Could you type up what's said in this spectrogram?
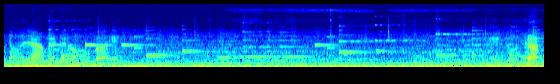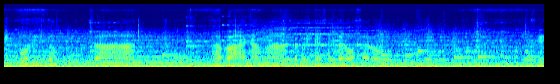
Isang lalaki, dalawang babae. Medyo traffic po rito sa habaan ng uh, Tagaytay Santa Rosa Road. Kasi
